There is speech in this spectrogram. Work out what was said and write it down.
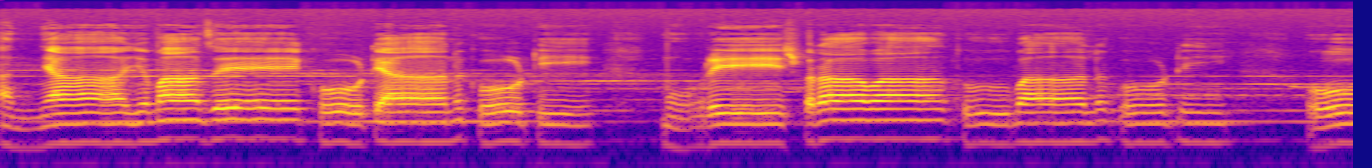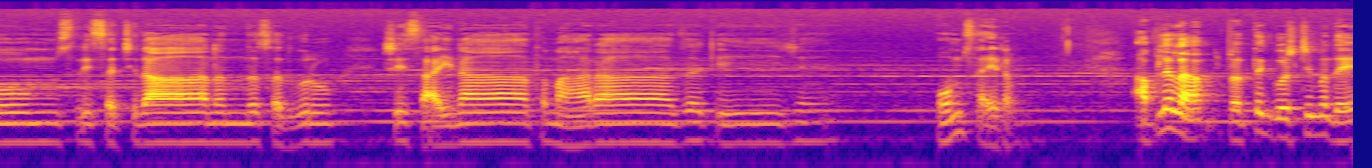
अन्याय माझे कोट्यान कोटी मोरेश्वरावा तू बालकोटी. ओम श्री सच्चिदानंद सद्गुरू श्री साईनाथ महाराज की जय. ओम साईराम. आपल्याला प्रत्येक गोष्टीमध्ये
